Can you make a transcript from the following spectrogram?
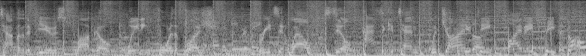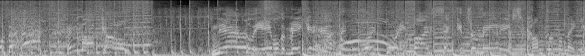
Tap of the defuse. Mako waiting for the push. Reads it well. Still has to contend with John QT. 5 HP. Oh, the hold the hack! And Mako narrowly able to make it happen. 0.45 seconds remaining. to comfort from that. He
